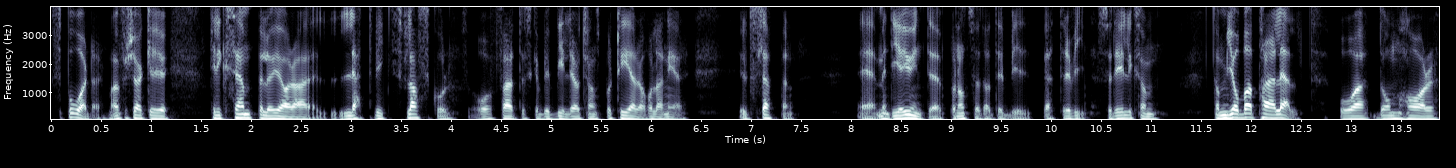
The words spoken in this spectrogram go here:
spår där. Man försöker till exempel att göra lättviktsflaskor och för att det ska bli billigare att transportera och hålla ner utsläppen. Eh, men det är ju inte på något sätt att det blir bättre vin. Så det är liksom, de jobbar parallellt och de har,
